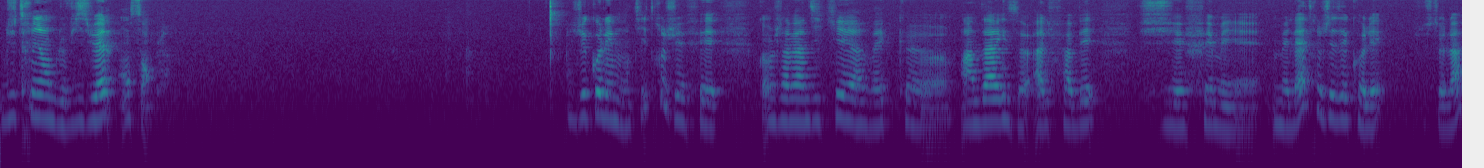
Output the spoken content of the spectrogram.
du triangle visuel ensemble. J'ai collé mon titre, j'ai fait, comme j'avais indiqué avec euh, un dies alphabet, j'ai fait mes, mes, lettres, je les ai collées juste là.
